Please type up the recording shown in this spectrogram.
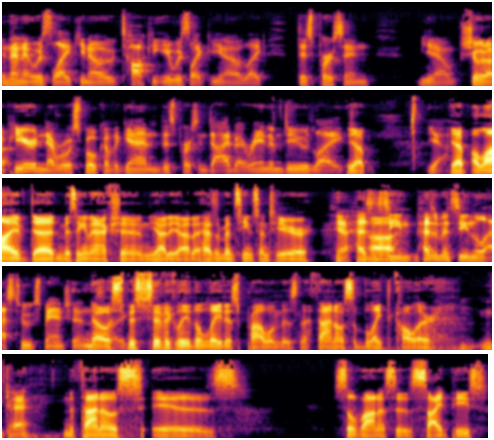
and then it was like you know talking. It was like you know like this person. You know, showed up here, never was spoke of again. This person died by random dude. Like, Yep. yeah, Yep. Alive, dead, missing in action, yada Mm-hmm. yada. Hasn't been seen since here. yeah. Hasn't Uh, seen, hasn't been seen the last two expansions. No, like- specifically the latest problem is Nathanos Blightcaller. okay. Nathanos is Sylvanas' side piece.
